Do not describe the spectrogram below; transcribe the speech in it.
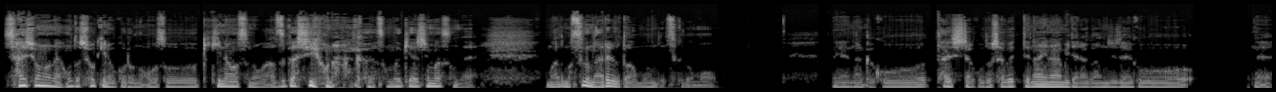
最初のね、ほんと初期の頃の放送を聞き直すのが恥ずかしいようななんか、そんな気がしますね。まあでもすぐ慣れるとは思うんですけども、ね、なんかこう、大したこと喋ってないな、みたいな感じで、こう、ね、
